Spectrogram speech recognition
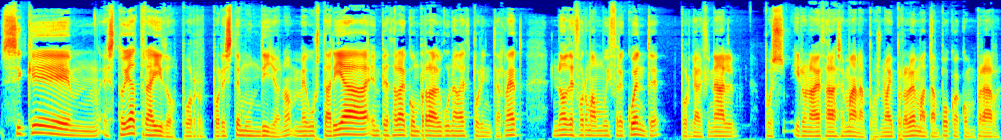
sí que mm, estoy atraído por, por este mundillo, ¿no? Me gustaría empezar a comprar alguna vez por internet, no de forma muy frecuente, porque al final, pues ir una vez a la semana, pues no hay problema tampoco a comprar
